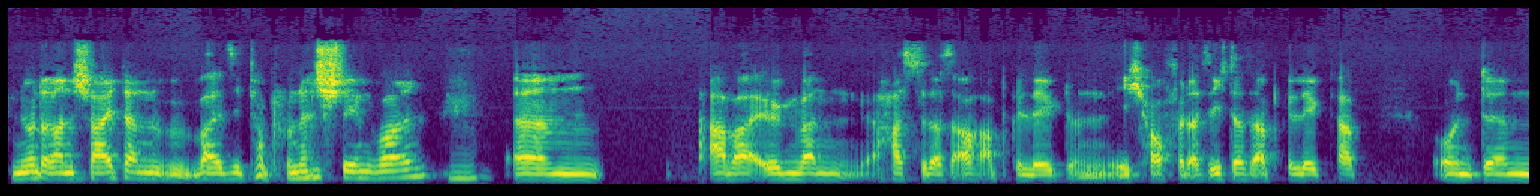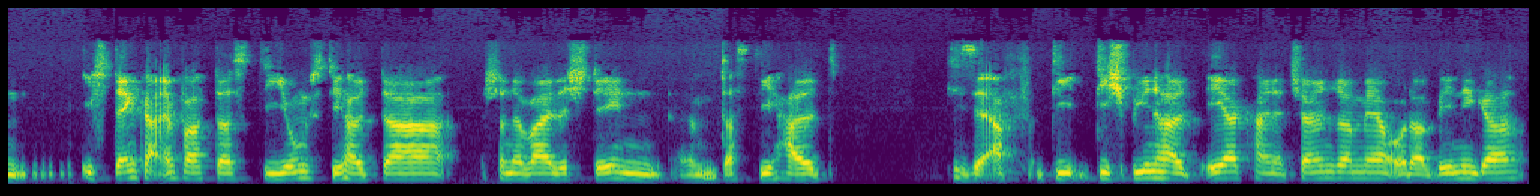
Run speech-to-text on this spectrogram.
nur daran scheitern, weil sie Top 100 stehen wollen. Mhm. Ähm, aber irgendwann hast du das auch abgelegt und ich hoffe, dass ich das abgelegt habe. Und ähm, ich denke einfach, dass die Jungs, die halt da schon eine Weile stehen, ähm, dass die halt diese, die, die spielen halt eher keine Challenger mehr oder weniger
